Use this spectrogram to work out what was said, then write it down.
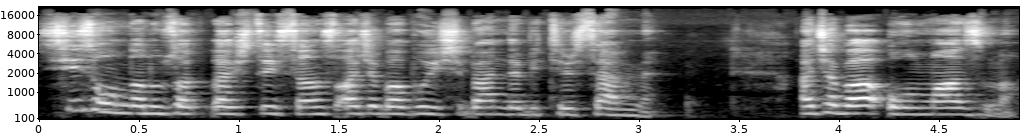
Siz ondan uzaklaştıysanız acaba bu işi ben de bitirsem mi? Acaba olmaz mı?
